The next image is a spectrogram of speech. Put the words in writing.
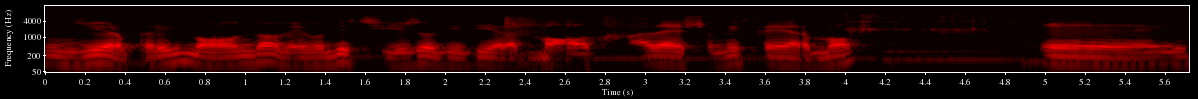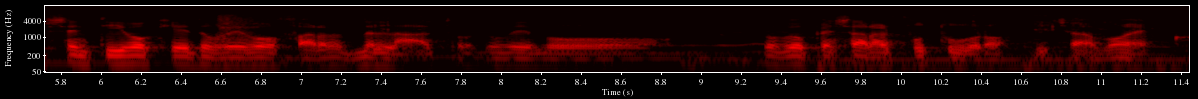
in giro per il mondo avevo deciso di dire, boh, adesso mi fermo e sentivo che dovevo fare dell'altro, dovevo, dovevo pensare al futuro, diciamo, ecco.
